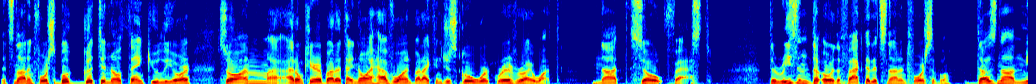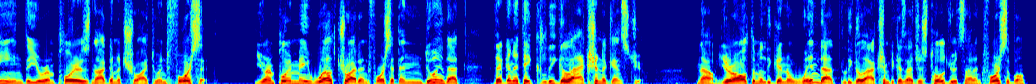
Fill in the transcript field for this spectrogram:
it's not enforceable. Good to know. Thank you, Lior. So I'm, I don't care about it. I know I have one, but I can just go work wherever I want. Not so fast. The reason, or the fact that it's not enforceable does not mean that your employer is not going to try to enforce it. Your employer may well try to enforce it, and in doing that, they're going to take legal action against you. Now, you're ultimately going to win that legal action because I just told you it's not enforceable.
